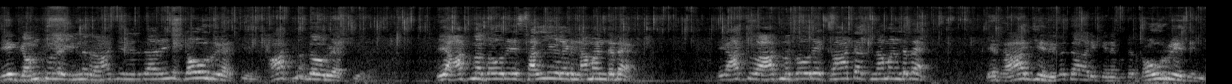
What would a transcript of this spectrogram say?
ඒ ගම් තුල ඉන්න රාජ්‍ය නිලධාරීන්ගේ ගෞරවයක් තියෙනවා. ආත්ම ගෞරවයක් තියෙනවා. ඒ ආත්ම ගෞරවයේ සල්ලි වලට නමන්න බෑ. ඒ ආත්ම ආත්ම ගෞරවය කාටවත් නමන්න බෑ. ඒ රාජ්‍ය නිලධාරී කෙනෙකුට ගෞරවය දෙන්න.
